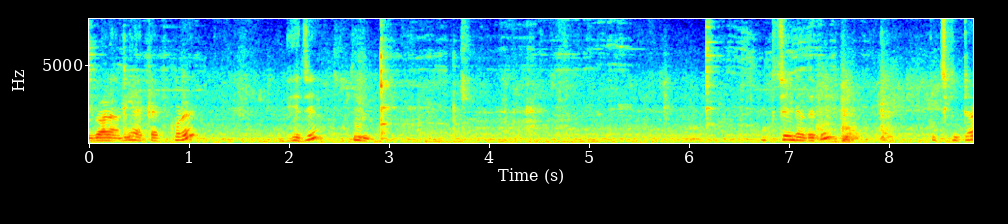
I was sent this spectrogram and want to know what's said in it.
এবার আমি এক এক করে ভেজে তুলব উঠছেই না দেখুন ফুচকিটা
